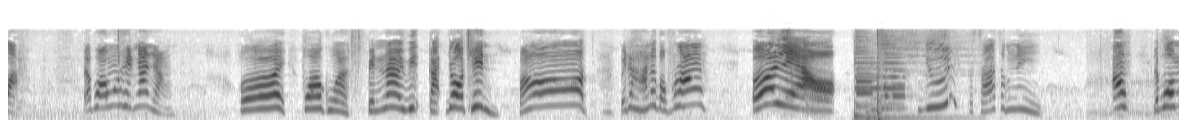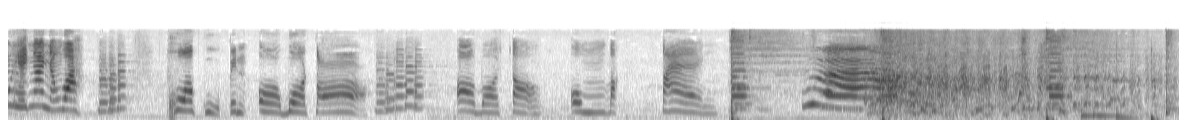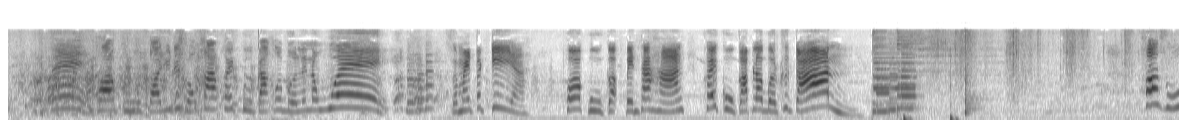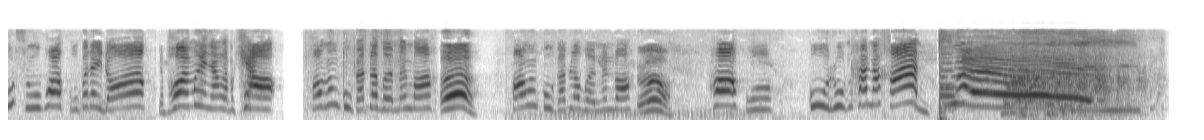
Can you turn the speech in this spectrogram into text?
ว่ะ แล้วพ่อมึงเฮ็ดงานหยังเฮ้ย พ่อกูอะเป็นนายวิกะโยชินป๊อดเป็นทหารเลยบอกฝรั่งเออแล้วยืยภาษาสำนีเอ้าแล้วพ่อมึงเฮ็ดงานหยังวะพ่อกูเป็นอบตอบตอมบัก กู ตอนอยู่ในสงครามใครกูกักระเบิดเลยนะเว้ย สมัยตะกี้อะพ่อกูก็เป็นทหารเคยกูกับระเบิดคือกันพ่อสู้สู้พ่อกูไม่ได้ดอก แต่พ่อมึงเห็นยังล่ะปะแควพ่อมึงกูกับระเบิดแมันบอเออพ่อมึงกูกับระเบิดแมันบอเออ พ่อกู กู้ทุกธนาคารเว้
